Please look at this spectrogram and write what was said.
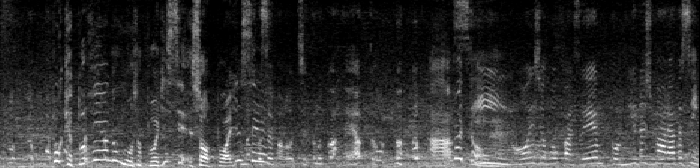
Porque eu tô vendo, moça. Pode ser. Só pode Mas ser. você falou o título correto. Ah, mas então... Sim, hoje eu vou fazer comidas baratas, assim.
